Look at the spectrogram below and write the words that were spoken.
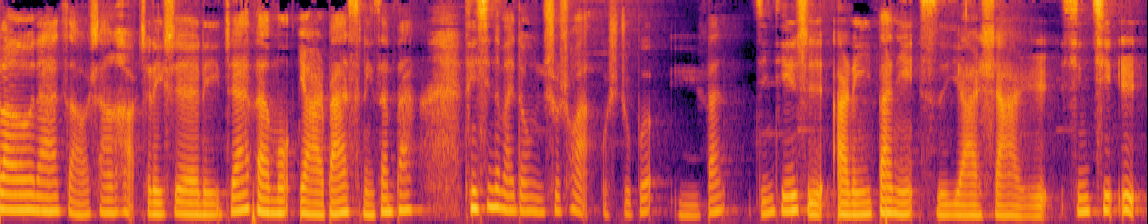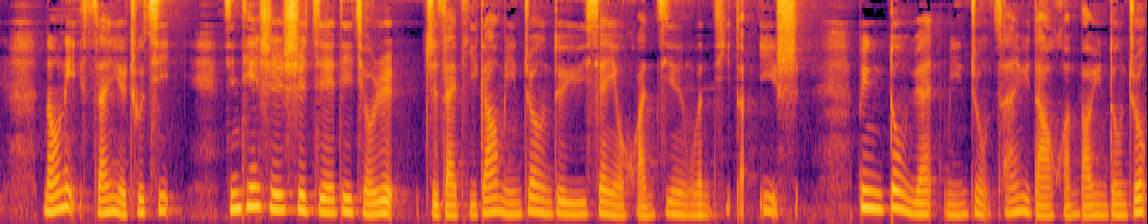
Hello，大家早上好，这里是理智 FM 幺二八四零三八，听心的脉动说说话，我是主播于帆。今天是二零一八年四月二十二日，星期日，农历三月初七。今天是世界地球日，旨在提高民众对于现有环境问题的意识，并动员民众参与到环保运动中，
